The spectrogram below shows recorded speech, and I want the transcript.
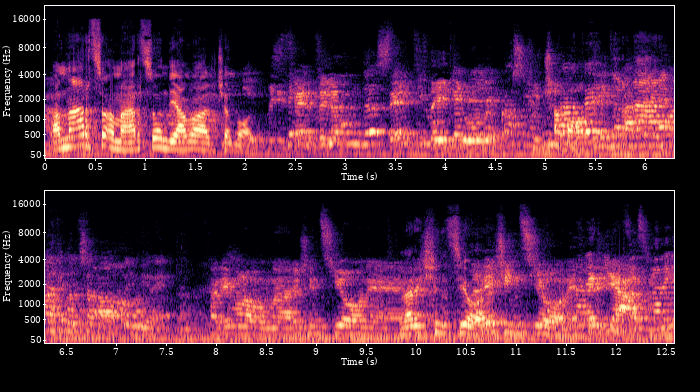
A marzo, a marzo andiamo al Chabot. Faremo una recensione. Una recensione. Una recensione per gli asini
